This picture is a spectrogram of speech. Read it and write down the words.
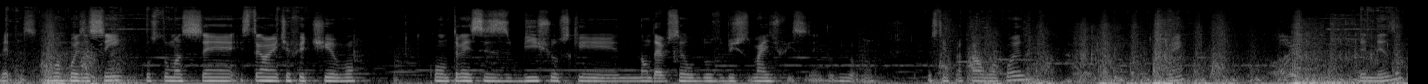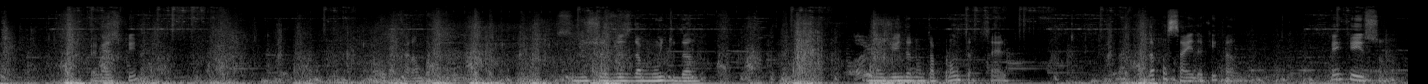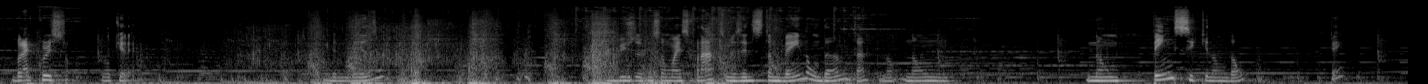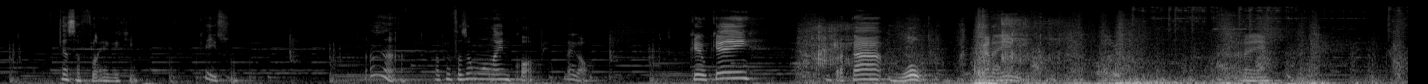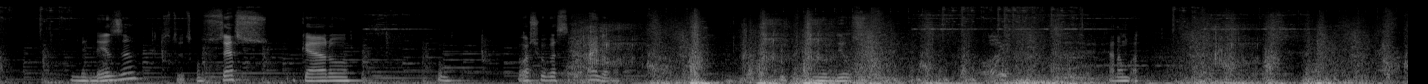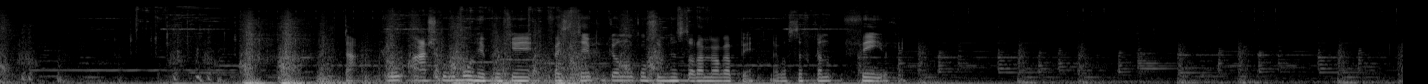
Beleza. Alguma coisa assim costuma ser extremamente efetivo contra esses bichos que não deve ser um dos bichos mais difíceis ainda do jogo. Eles têm pra cá alguma coisa. Ok. Beleza. Vou pegar isso aqui. Oh, caramba. Esse bicho às vezes dá muito dano. A magia ainda não tá pronta? Sério? Dá pra sair daqui, cara? O que, que é isso? Black Crystal. Vou querer. Beleza. Os bichos aqui são mais fracos, mas eles também dão dano, tá? Não, não, não pense que não dão. Ok? O que é essa flag aqui? O que é isso? Ah, dá pra fazer um online copy. Legal. Ok, ok. Vamos pra cá. Uou! Pera aí. Pera aí. Beleza. Estudos com sucesso. Eu quero... Eu acho que eu gastei... Ai, não. Meu Deus. Caramba. Tá. Eu acho que eu vou morrer, porque faz tempo que eu não consigo restaurar meu HP. O negócio tá ficando feio aqui.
